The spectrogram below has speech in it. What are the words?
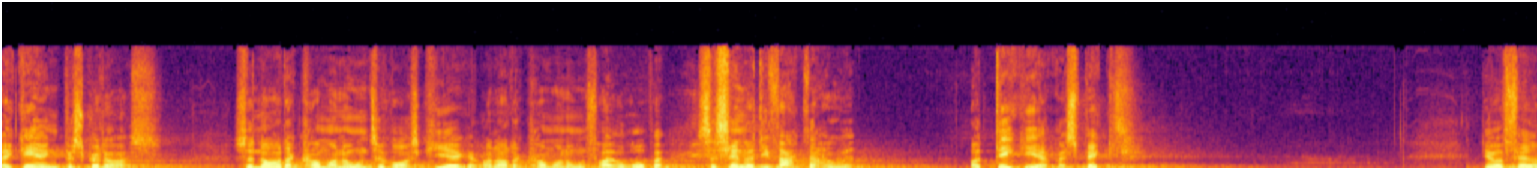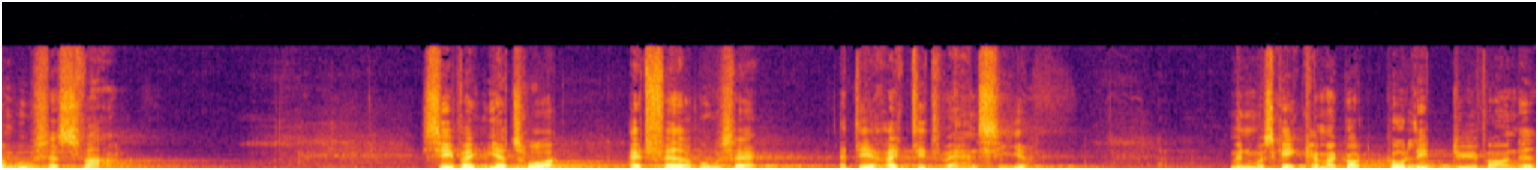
regeringen beskytter os. Så når der kommer nogen til vores kirke, og når der kommer nogen fra Europa, så sender de vagter herud. Og det giver respekt. Det var fader Musas svar. Seba, jeg tror, at fader Musa, at det er rigtigt, hvad han siger. Men måske kan man godt gå lidt dybere ned.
